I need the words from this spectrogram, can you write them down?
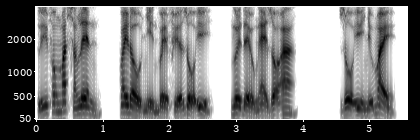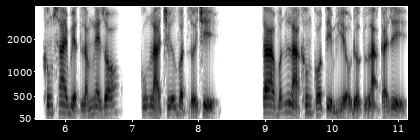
Lý Phong mắt sáng lên, quay đầu nhìn về phía rổ y, ngươi đều nghe rõ a Dô y như mày, không sai biệt lắm nghe rõ, cũng là chữ vật giới chỉ. Ta vẫn là không có tìm hiểu được là cái gì.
